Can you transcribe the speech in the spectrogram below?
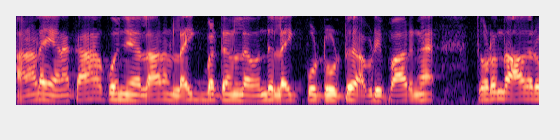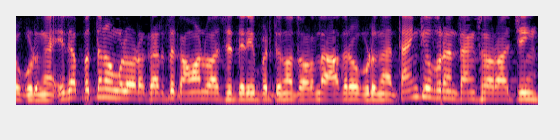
அதனால் எனக்காக கொஞ்சம் எல்லாரும் லைக் பட்டனில் வந்து லைக் போட்டு விட்டு அப்படி பாருங்கள் தொடர்ந்து ஆதரவு கொடுங்க. இதை பற்றின உங்களோட கருத்து கமெண்ட் வாசி தெரியப்படுத்துங்க. தொடர்ந்து ஆதரவு கொடுங்க. தேங்க்யூ ஃப்ரெண்ட் தேங்க்ஸ் ஃபார் வாட்சிங்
